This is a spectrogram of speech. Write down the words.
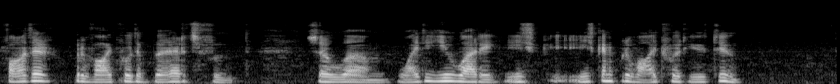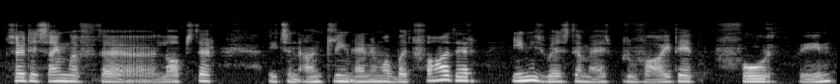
Father provide for the birds food. So um, why do you worry? He's, he's gonna provide for you too. So the same with the lobster. It's an unclean animal, but Father in His wisdom has provided for them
